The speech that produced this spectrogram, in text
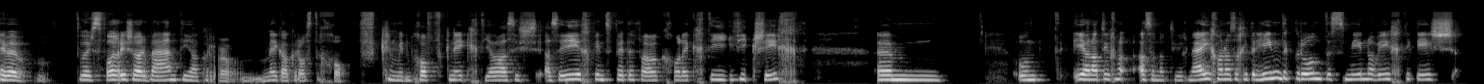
eben, du hast es vorhin schon erwähnt, ich habe gro mega grossen Kopf, mit dem Kopf genickt. Ja, es ist, also ich finde es auf jeden Fall eine kollektive Geschichte. Ähm, und ja, natürlich, noch, also natürlich, nein, ich habe noch so den Hintergrund, dass mir noch wichtig ist,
